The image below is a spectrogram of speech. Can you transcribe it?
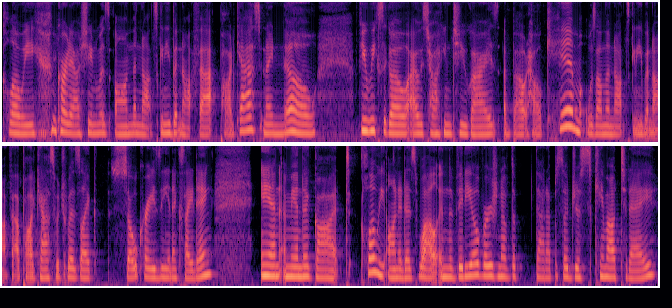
Khloe Kardashian was on the Not Skinny But Not Fat podcast. And I know a few weeks ago, I was talking to you guys about how Kim was on the Not Skinny But Not Fat podcast, which was like so crazy and exciting. And Amanda got Khloe on it as well. And the video version of the that episode just came out today.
